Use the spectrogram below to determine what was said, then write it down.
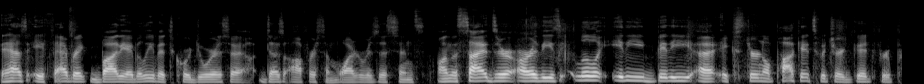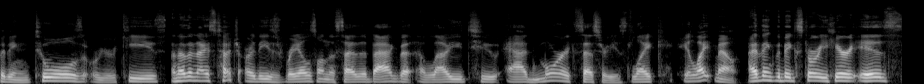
It has a fabric body, I believe it's Cordura, so it does offer some water resistance. On the sides there are these little itty bitty uh, external pockets, which are good for putting tools or your keys. Another nice touch are these rails on the side of the bag that allow you to add more accessories like a light mount. I think the big story here is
